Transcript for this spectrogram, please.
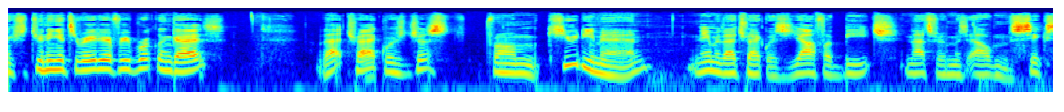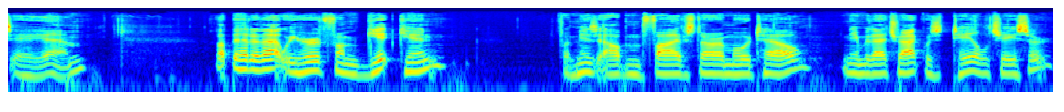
Thanks for tuning into Radio Free Brooklyn, guys. That track was just from Kutiman. The name of that track was Yaffa Beach, and that's from his album 6 a.m. Up ahead of that, we heard from Gitkin from his album Five Star Motel. The name of that track was Tail Chaser.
